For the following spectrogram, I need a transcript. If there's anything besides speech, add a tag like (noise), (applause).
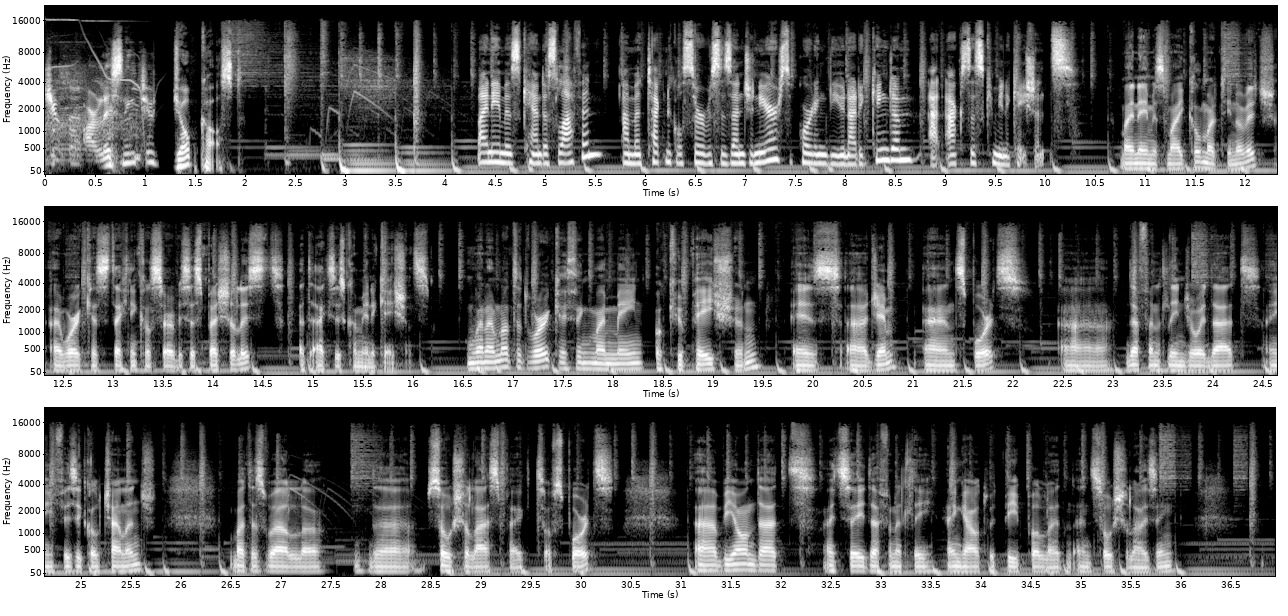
You are listening to Jobcast. My name is Candace Laffin. I'm a technical services engineer supporting the United Kingdom at Axis Communications. My name is Michael Martinovic. I work as technical services specialist at Axis Communications. When I'm not at work, I think my main occupation is uh, gym and sports. Uh, definitely enjoy that, a physical challenge, but as well uh, the social aspect of sports. Uh, beyond that, I'd say definitely hang out with people and, and socializing.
